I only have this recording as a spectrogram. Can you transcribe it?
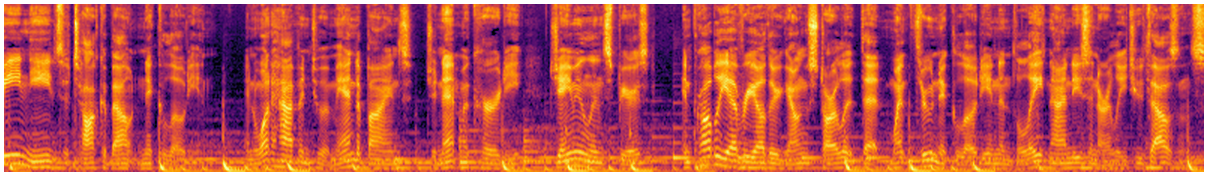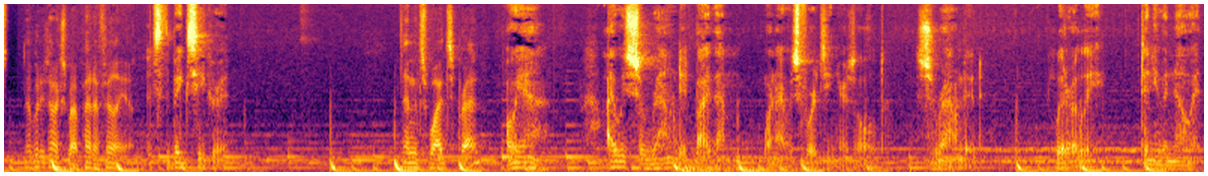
We need to talk about Nickelodeon and what happened to Amanda Bynes, Jennette McCurdy, Jamie Lynn Spears, and probably every other young starlet that went through Nickelodeon in the late 90s and early 2000s. Nobody talks about pedophilia. It's the big secret. And it's widespread? Oh, yeah. I was surrounded by them when I was 14 years old. Surrounded. Literally. Didn't even know it.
